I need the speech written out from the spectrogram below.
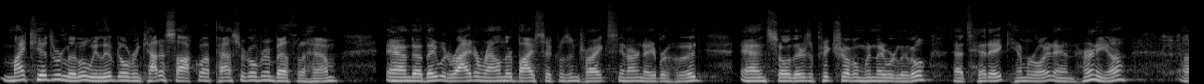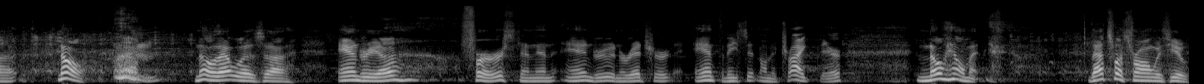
my kids were little. We lived over in Catasauqua, pastored over in Bethlehem, and uh, they would ride around their bicycles and trikes in our neighborhood. And so there's a picture of them when they were little. That's headache, hemorrhoid, and hernia. Uh, no, no, that was uh, Andrea first, and then Andrew in the red shirt, Anthony sitting on the trike there no helmet. That's what's wrong with you.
